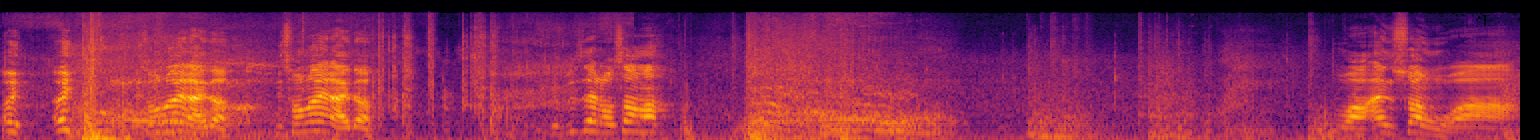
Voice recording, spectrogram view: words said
哎哎，你从哪里来的？你从哪里来的？你不是在楼上吗？哇，暗算我啊！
